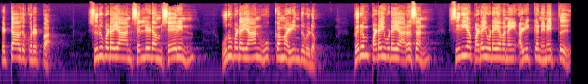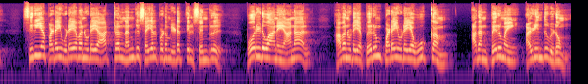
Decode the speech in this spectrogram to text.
எட்டாவது குரட்பா சிறுபடையான் செல்லிடம் சேரின் உருபடையான் ஊக்கம் அழிந்துவிடும். பெரும் படையுடைய அரசன் சிறிய படையுடையவனை அழிக்க நினைத்து சிறிய படை உடையவனுடைய ஆற்றல் நன்கு செயல்படும் இடத்தில் சென்று போரிடுவானே ஆனால் அவனுடைய பெரும் படையுடைய ஊக்கம் அதன் பெருமை அழிந்துவிடும்.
